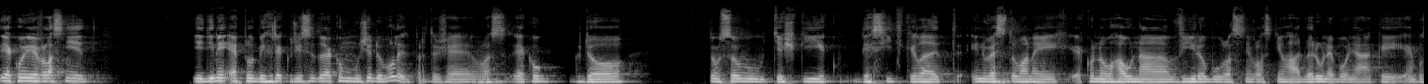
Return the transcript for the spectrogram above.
jako je vlastně jediný Apple bych řekl, že si to jako může dovolit, protože vlastně jako kdo v tom jsou těžký jako desítky let investovaných jako know-how na výrobu vlastně vlastního hardwareu nebo nějaký nebo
